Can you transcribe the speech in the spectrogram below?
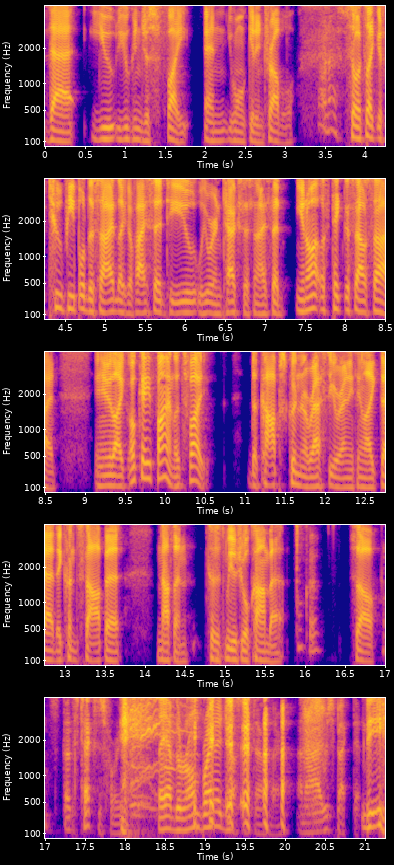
that you you can just fight and you won't get in trouble. Oh, nice. So it's like if two people decide, like if I said to you, we were in Texas, and I said, you know what, let's take this outside, and you're like, okay, fine, let's fight. The cops couldn't arrest you or anything like that. They couldn't stop it. Nothing because it's mutual combat. Okay. So That's that's Texas for you. they have their own brand of justice down there, and I respect it. the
